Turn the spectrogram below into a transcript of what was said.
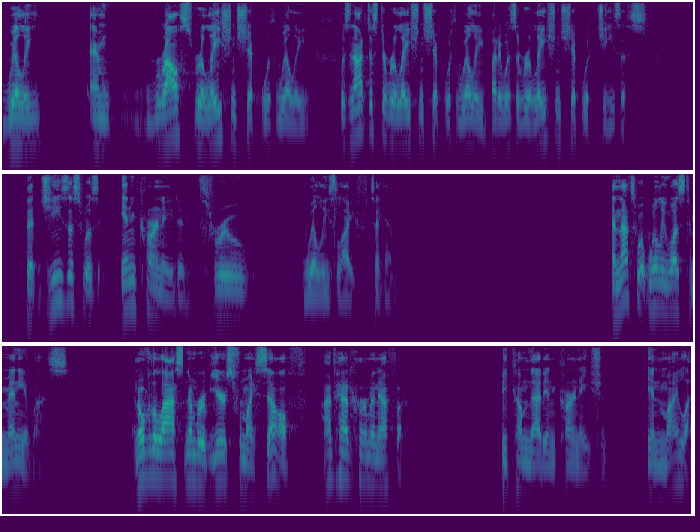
Willie and Ralph's relationship with Willie was not just a relationship with Willie, but it was a relationship with Jesus. That Jesus was incarnated through Willie's life to him. And that's what Willie was to many of us. And over the last number of years for myself, I've had Herman Effa become that incarnation in my life.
